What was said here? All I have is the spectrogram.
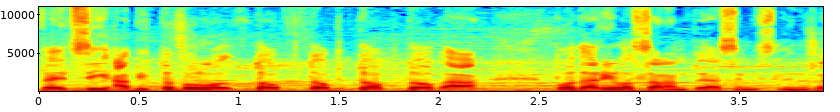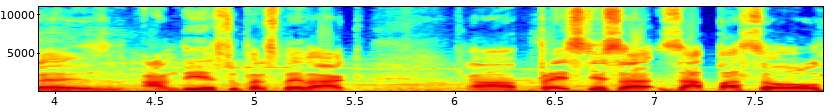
veci, aby to bolo top, top, top, top a podarilo sa nám to, ja si myslím, že Andy je super spevák a presne sa zapasol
